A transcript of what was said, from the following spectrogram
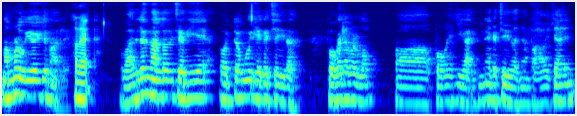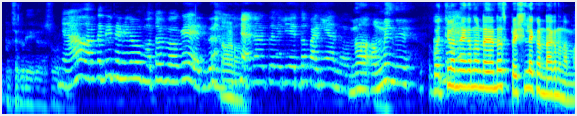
നമ്മൾ ഉപയോഗിക്കുന്നതല്ലേ? അതെ. അപ്പൊ അതിലും നല്ലത് ചെറിയ ഒറ്റമൂലിയൊക്കെ ചെയ്ത പുകല വെള്ളം പുകയ്ക്കുക ഇങ്ങനെയൊക്കെ ചെയ്താൽ ഞാൻ പാവയ്ക്കായും പച്ചക്കറിയൊക്കെ രക്ഷപ്പെടും ഞാൻ ഉറക്കത്തിൽ മൊത്തം പുകയായിരുന്നു. അമ്മ കൊച്ചു വന്നേക്കുന്നുണ്ട് സ്പെഷ്യലൊക്കെ ഉണ്ടാക്കുന്നുണ്ട് അമ്മ.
